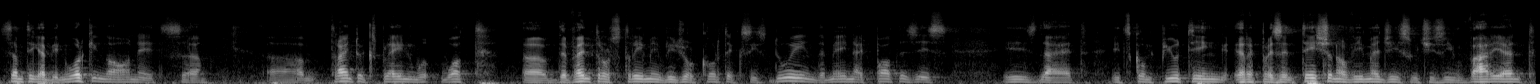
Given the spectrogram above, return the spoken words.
something I've been working on. It's uh, um, trying to explain what uh, the ventral stream in visual cortex is doing. The main hypothesis is that it's computing a representation of images which is invariant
